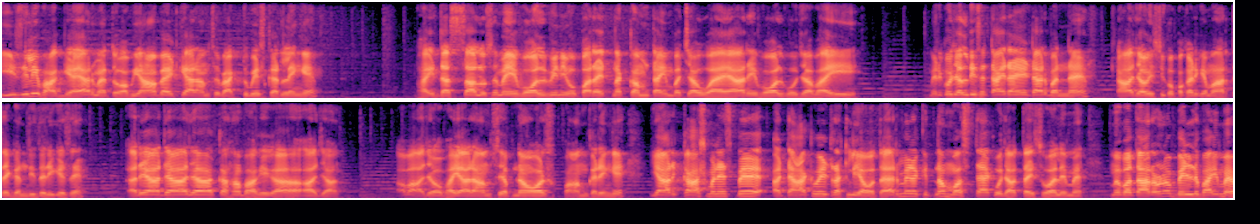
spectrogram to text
ईजिली भाग गया यार मैं तो। अब यहाँ बैठ के आराम से बैक टू बेस कर लेंगे। भाई, दस सालों से मैं इवॉल्व ही नहीं हो पा रहा। इतना कम टाइम बचा हुआ है यार। इवॉल्व हो जा भाई। मेरे को जल्दी से टायरानेटार बनना है। आ जाओ, इसी को पकड़ के मारते गंदी तरीके से। अरे आजा आजा कहाँ भागेगा? आ जा। अब आ जाओ भाई, आराम से अपना और फार्म करेंगे। यार, काश मैंने इस पर अटैक वेट रख लिया होता। है यार, मेरा कितना मस्त अटैक हो जाता है इस वाले में। मैं बता रहा हूँ ना बिल्ड भाई, मैं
